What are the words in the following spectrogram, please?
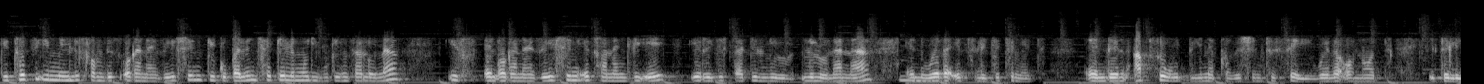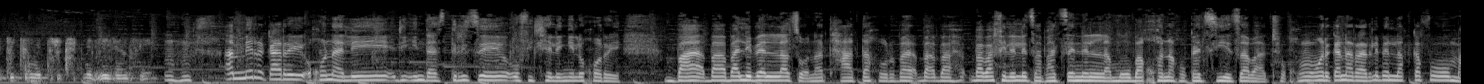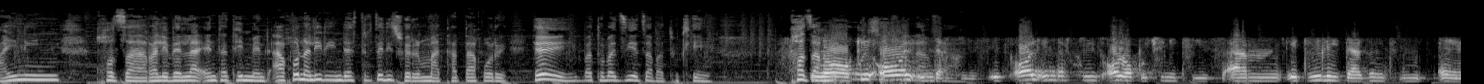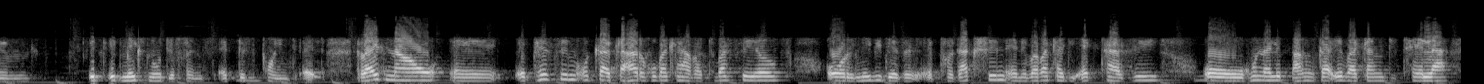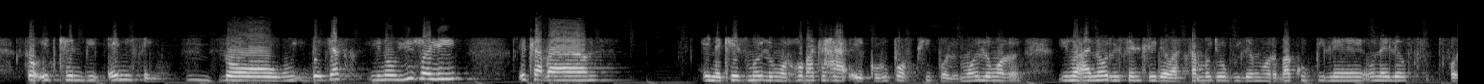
ke thotse email from this organization ke kopa le ncheckele mo dibukeng tsa lona if an organization e tshwanang le e e registered le le lona na and mm. whether it's legitimate and then APSO would be in a position to say whether or not it's a legitimate recruitment agency. Mhm. mme re ka re go na le di-industry tse o fitlheleng e le gore ba lebelela tsona thata gore ba ba feleletsa ba tsenelela mo ba kgona go ka tsietsa batho gore kana ra lebelela ka for mining kgotsa ra lebelela entertainment a go na le di-industry tse di tshwereng mathata gore hey batho ba tsietsa batho tlheng No, go- go it's all industries. It's all industries, all opportunities. Um, it really doesn't. Um, it, it makes no difference at this point. Uh, right now, uh, a person o tla tla a re go batho ba sales or maybe there's a, a production and ba batla di-actors or ho na le banka e batlang di-teller. So it can be anything. So we, they just, you know, usually tla ba in a case mo e leng gore go batlega a group of people mo e leng gore you know i know recently there was somebody o buileng gore ba kopile o na ile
